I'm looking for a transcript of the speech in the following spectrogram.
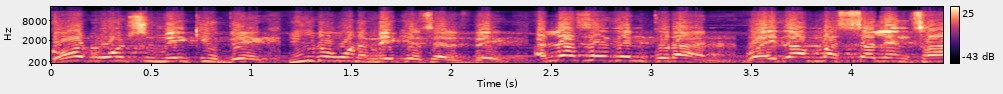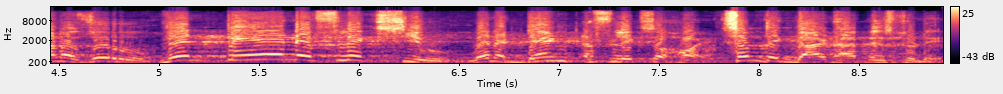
God wants to make you big. You don't want to make yourself big. Allah says in Quran, وَإِذَا مَسَّ الْإِنسَانَ ذُرُّ When pain afflicts you, when a dent afflicts a heart, something bad happens today.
